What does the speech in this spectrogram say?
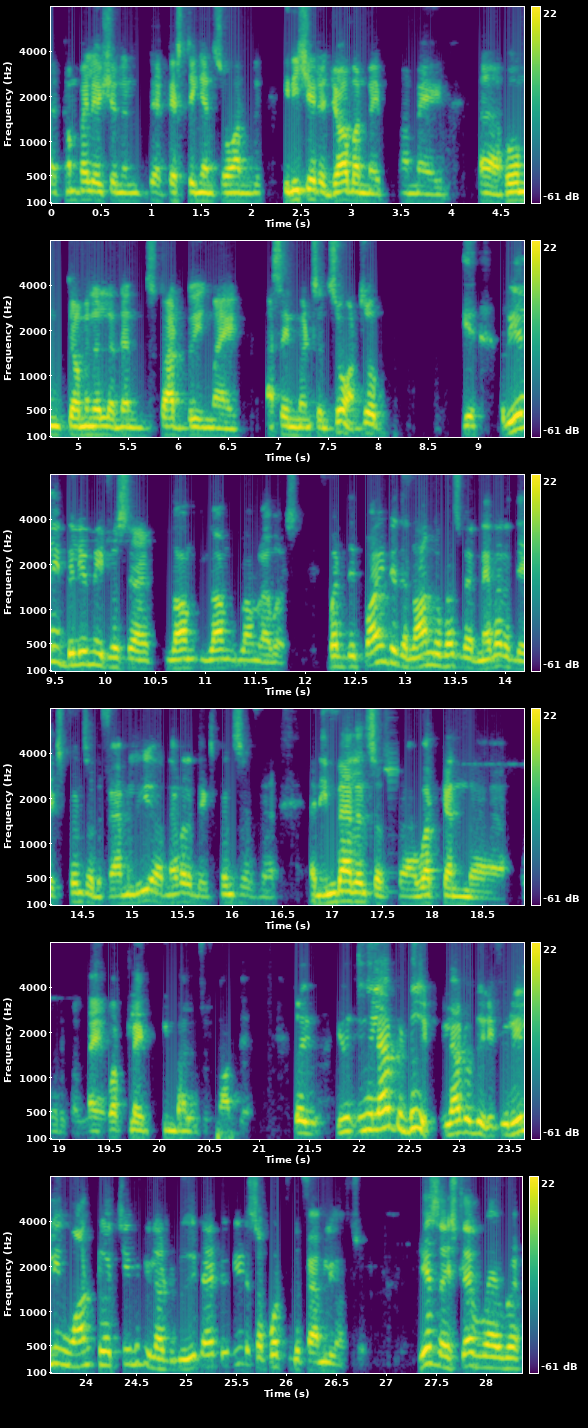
uh, compilation and uh, testing and so on. Initiate a job on my on my uh, home terminal and then start doing my assignments and so on. So really believe me, it was uh, long, long, long hours. But the point is, the long hours were never at the expense of the family or never at the expense of uh, an imbalance of uh, work and uh, work-life imbalance was not there. So you, you will have to do it. You'll have to do it. If you really want to achieve it, you'll have to do it. And you need a support from the family also. Yes, I still have,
